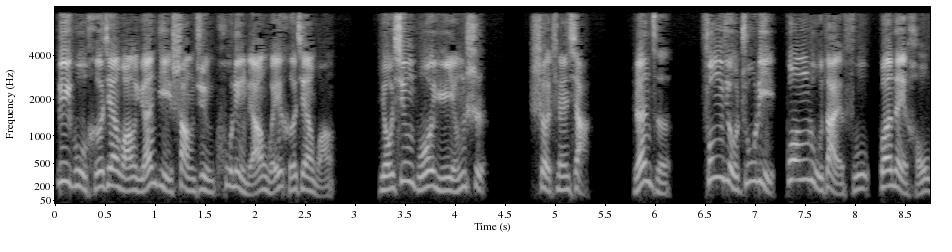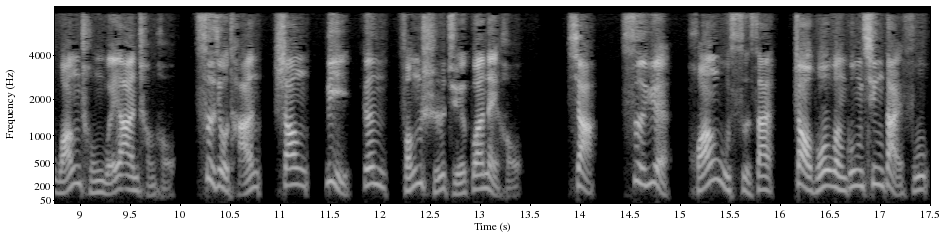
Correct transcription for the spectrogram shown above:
立故河间王元帝上郡库令梁为河间王，有兴伯于营氏，摄天下人子。封就朱立光禄大夫，关内侯王崇为安城侯，赐就谭商立根冯时爵关内侯。夏四月，黄戊四塞，赵伯问公卿大夫，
